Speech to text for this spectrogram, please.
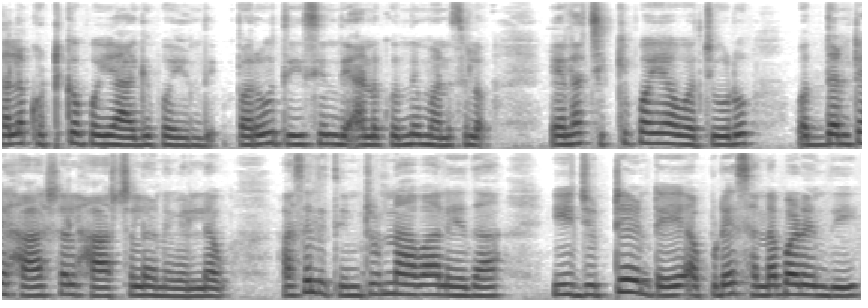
తల కొట్టుకుపోయి ఆగిపోయింది. పరువు తీసింది అనుకుంది మనసులో. ఎలా చిక్కిపోయావో చూడు. వద్దంటే హాస్టల్ హాస్టల్ అని వెళ్ళావు. అసలు తింటున్నావా లేదా? ఈ జుట్టు అంటే అప్పుడే సన్నబడింది.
